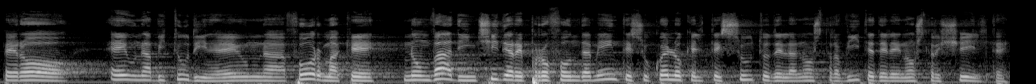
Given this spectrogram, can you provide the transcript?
però è un'abitudine, è una forma che non va ad incidere profondamente su quello che è il tessuto della nostra vita e delle nostre scelte,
